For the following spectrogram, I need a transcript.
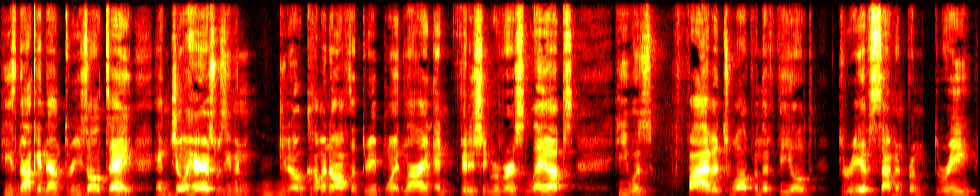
He's knocking down threes all day. And Joe Harris was even, you know, coming off the three point line and finishing reverse layups. He was 5 of 12 from the field, three of seven from three,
